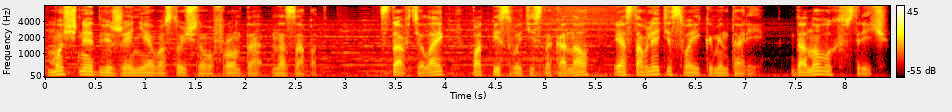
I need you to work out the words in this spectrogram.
мощное движение Восточного фронта на запад. Ставьте лайк, подписывайтесь на канал и оставляйте свои комментарии. До новых встреч!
